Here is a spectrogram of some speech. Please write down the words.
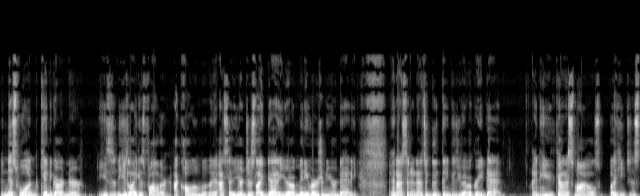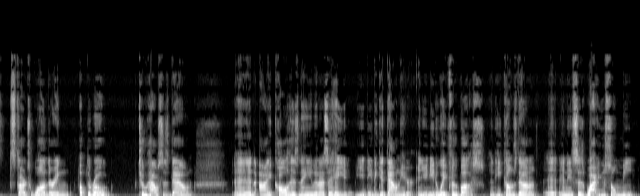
And this one, kindergartner, he's he's like his father. I call him, I said, You're just like daddy. You're a mini version of your daddy. And I said, And that's a good thing because you have a great dad. And he kind of smiles, but he just starts wandering up the road, two houses down and I call his name and I say, "Hey, you you need to get down here and you need to wait for the bus." And he comes down and he says, "Why are you so mean?"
